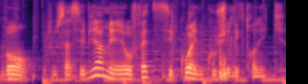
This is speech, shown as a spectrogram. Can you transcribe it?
Bon, tout ça c'est bien, mais au fait, c'est quoi une couche électronique?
